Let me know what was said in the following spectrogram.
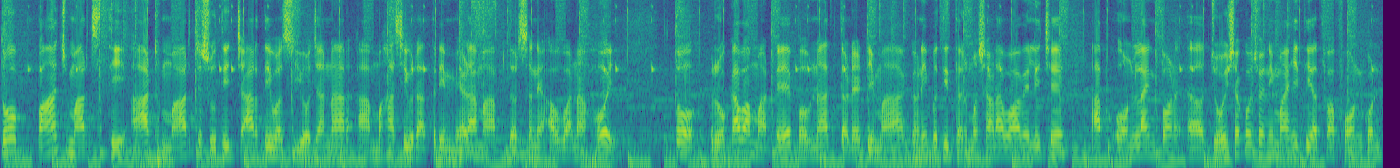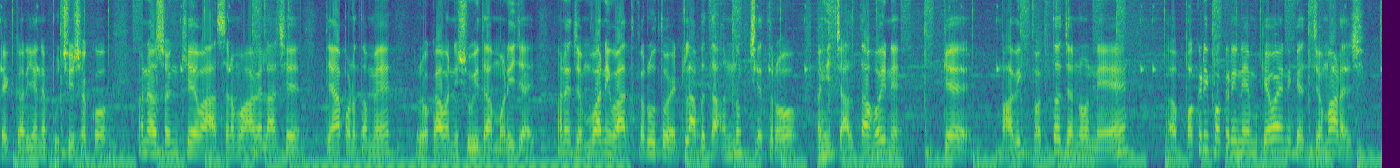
તો પાંચ માર્ચથી આઠ માર્ચ સુધી ચાર દિવસ યોજાનાર આ મહાશિવરાત્રિ મેળામાં આપ દર્શને આવવાના હોય તો રોકાવા માટે ભવનાથ તળેટીમાં ઘણી બધી ધર્મશાળાઓ આવેલી છે. આપ ઓનલાઈન પણ જોઈ શકો છો એની માહિતી અથવા ફોન કોન્ટેક કરી અને પૂછી શકો. અને અસંખ્ય એવા આશ્રમો આવેલા છે, ત્યાં પણ તમે રોકાવાની સુવિધા મળી જાય. અને જમવાની વાત કરું તો એટલા બધા અન્નક્ષેત્રો અહીં ચાલતા હોય ને કે ભાવિક ભક્તજનોને પકડી પકડીને એમ કહેવાય ને કે જમાડે છે.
